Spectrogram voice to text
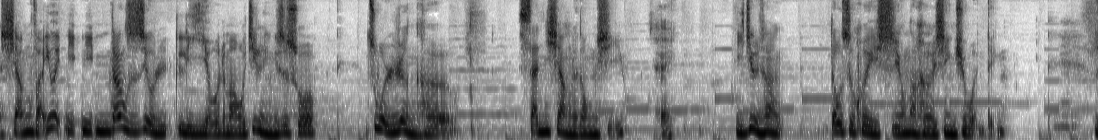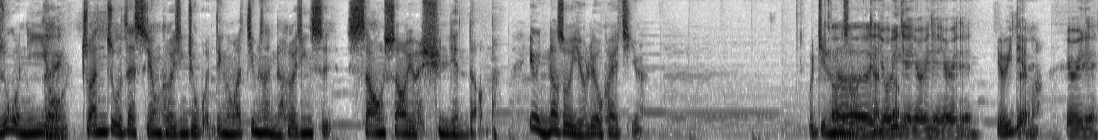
想法，因为你你你当时是有理由的嘛。我记得你是说做任何三项的东西，嘿，你基本上。都是会使用到核心去稳定。如果你有专注在使用核心去稳定的话，基本上你的核心是稍稍有训练到的，因为你那时候有六块肌嘛。我记得那时候有一点，有一点，有一点，有一点嘛，有一点。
